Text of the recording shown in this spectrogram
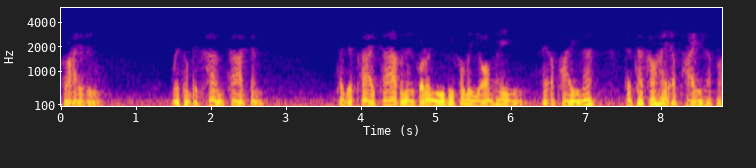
คลายเร็ว ไม่ต้องไปข้ามชาติกัน ถ้าจะคลายช้าก็ในกรณีที่เขาไม่ยอมให้ให้อภัยนะแต่ถ้าเขาให้อภัยแล้วก็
